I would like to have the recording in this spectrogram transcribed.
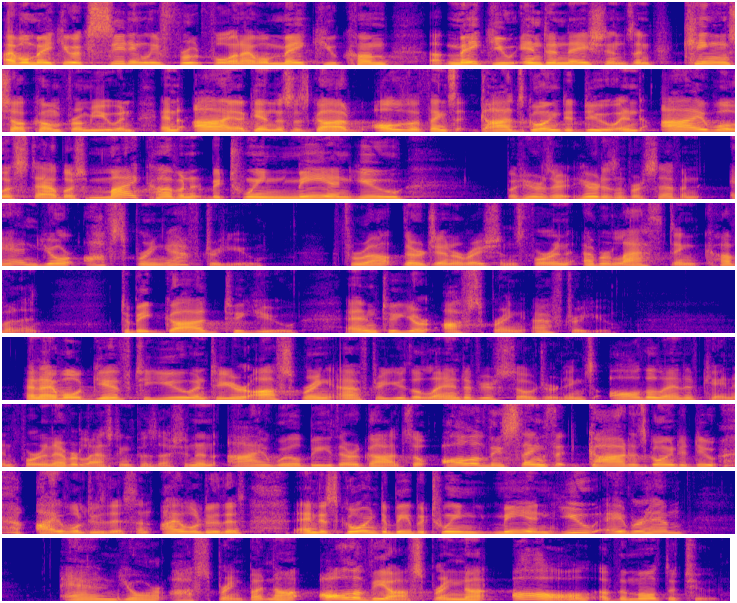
I will make you exceedingly fruitful, and I will make you come, uh, make you into nations, and kings shall come from you. And, and I, again, this is God, all of the things that God's going to do, and I will establish my covenant between me and you. But here's, here it is in verse 7 and your offspring after you throughout their generations for an everlasting covenant to be God to you and to your offspring after you. And I will give to you and to your offspring after you the land of your sojournings, all the land of Canaan, for an everlasting possession, and I will be their God. So, all of these things that God is going to do, I will do this and I will do this. And it's going to be between me and you, Abraham, and your offspring, but not all of the offspring, not all of the multitude.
